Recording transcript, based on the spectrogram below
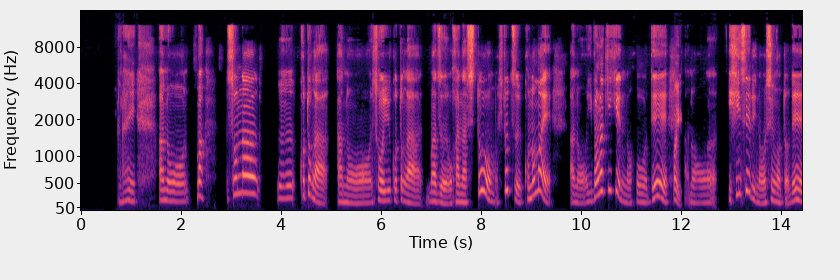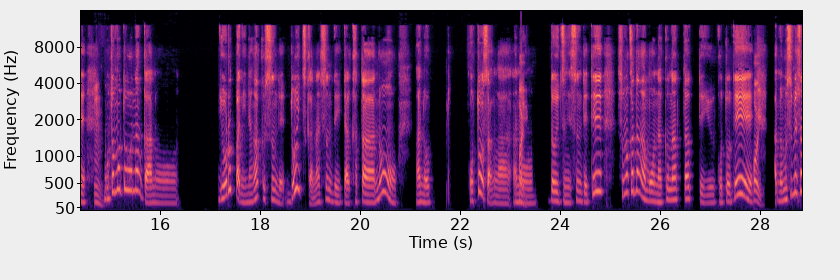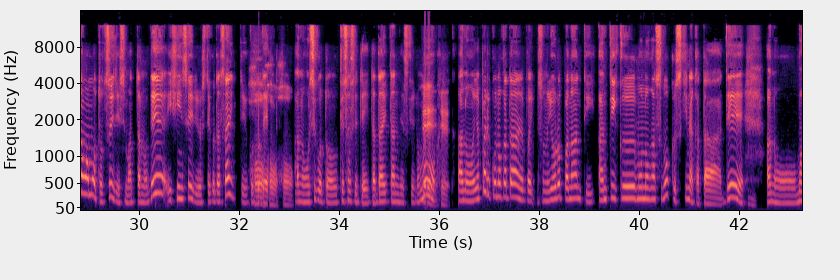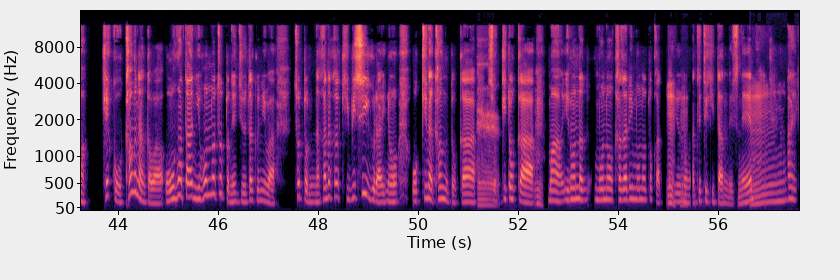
はい。あの、まあ、そんなうことが、あの、そういうことが、まずお話と、一つ、この前、あの、茨城県の方で、はいあの、遺品整理のお仕事で、うんもともとなんかあの、ヨーロッパに長く住んで、ドイツかな、住んでいた方の、あの、お父さんが、あの、ドイツに住んでて、その方がもう亡くなったっていうことで、はい。あの、娘さんはもう嫁いでしまったので、遺品整理をしてくださいっていうことで、ほうほうほあの、お仕事を受けさせていただいたんですけどう。も、ええええあの、やっぱりこの方は、やっぱりそのヨーロッパのアンティ、アンティークものがすごく好きな方で、あの、まあ、結構家具なんかは大型、日本のちょっとね、住宅には、ちょっとなかなか厳しいぐらいの 大きな家具とかへえ、食器とかうん、まあ、いろんなもの、飾り物とかっていううんのが出てきたんですうね。ーんはい。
